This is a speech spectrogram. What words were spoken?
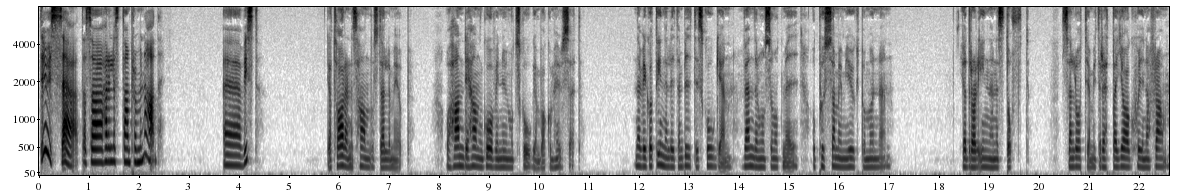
Du är söt. Alltså, har du lust att ta en promenad? Eh, visst. Jag tar hennes hand och ställer mig upp. Och hand i hand går vi nu mot skogen bakom huset. När vi gått in en liten bit i skogen vänder hon sig mot mig och pussar mig mjukt på munnen. Jag drar in hennes doft. Sen låter jag mitt rätta jag skina fram.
